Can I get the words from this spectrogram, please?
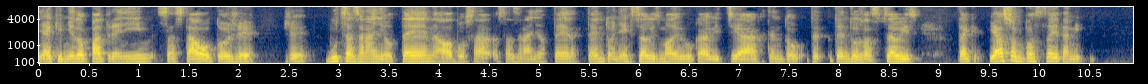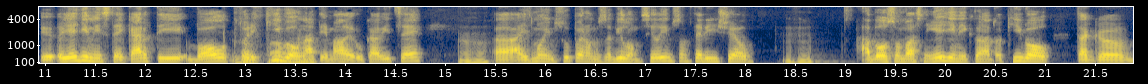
nejakým nedopatrením sa stalo to, že, že buď sa zranil ten, alebo sa, sa zranil ten, tento nechcel ísť v malých rukaviciach, tento, te, tento zase chcel ísť. Tak ja som v podstate tam jediný z tej karty bol, ktorý Zostal, kývol hej. na tie malé rukavice, Uh-huh. uh, aj s mojím superom, s Willom Silim som vtedy išiel Uh-huh. a bol som vlastne jediný, kto na to kývol, tak, uh,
